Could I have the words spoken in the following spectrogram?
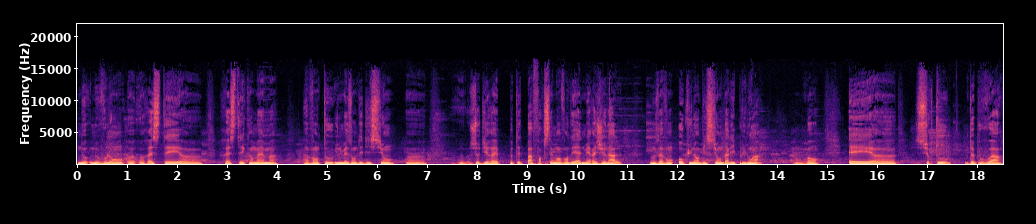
nous, nous voulons rester, rester quand même avant tout une maison d'édition, je dirais peut-être pas forcément vendéenne, mais régionale. Nous avons aucune ambition d'aller plus loin. Bon. Et euh, surtout de pouvoir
